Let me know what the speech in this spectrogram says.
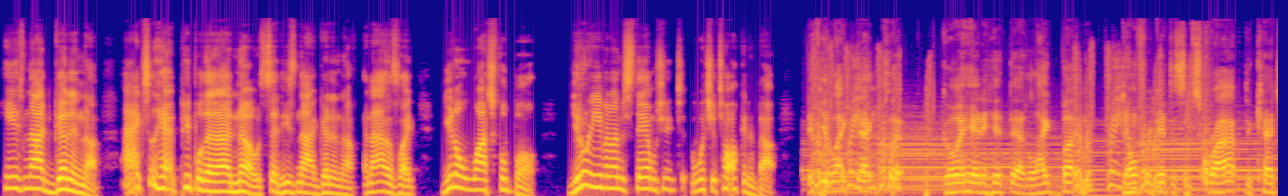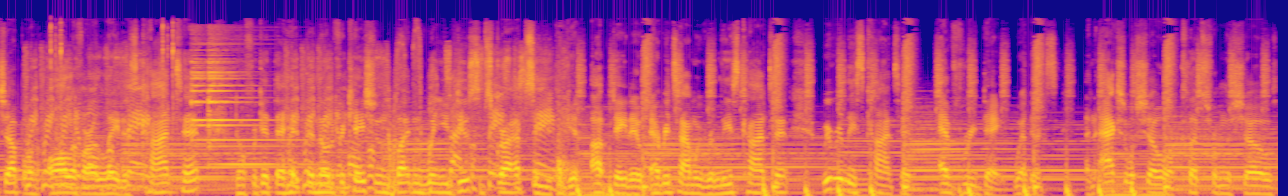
he's not good enough. I actually had people that I know said he's not good enough. And I was like, you don't watch football. You don't even understand what you what you're talking about. If you like that clip, go ahead and hit that like button. Don't forget to subscribe to catch up on all of our latest content. Don't forget to hit the notifications button when you do subscribe so you can get updated every time we release content. We release content every day, whether it's an actual show or clips from the shows.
